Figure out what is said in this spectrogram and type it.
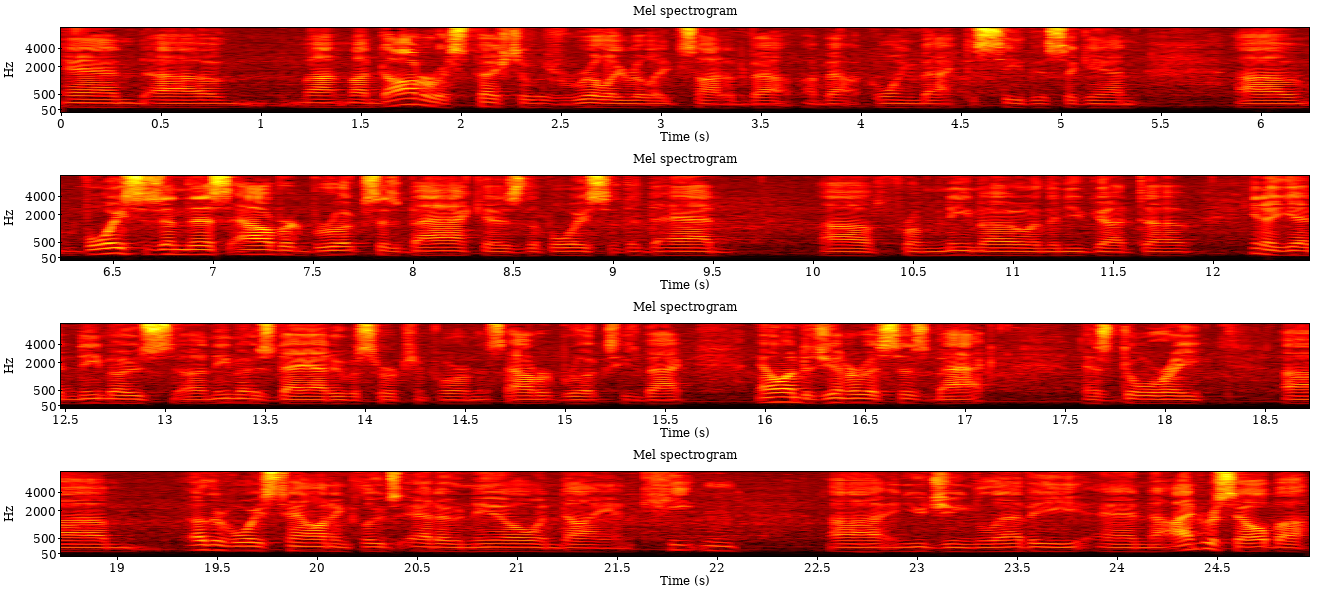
and uh, my my daughter especially was really really excited about about going back to see this again. Uh, voices in this: Albert Brooks is back as the voice of the dad uh, from Nemo, and then you've got uh, you know you had Nemo's uh, Nemo's dad who was searching for him. That's Albert Brooks. He's back. Ellen DeGeneres is back as Dory. Um, other voice talent includes Ed O'Neill and Diane Keaton uh, and Eugene Levy and Idris Elba,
